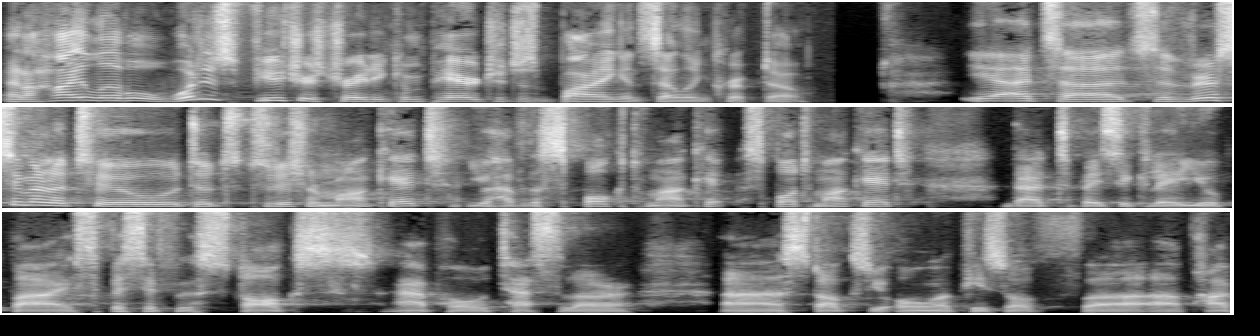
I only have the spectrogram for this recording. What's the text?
At a high level, what is futures trading compared to just buying and selling crypto? Yeah, it's uh, it's uh, very similar to the traditional market. You have the spot market, spot market that basically you buy specific stocks, Apple, Tesla, uh, stocks. You own a piece of uh, part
